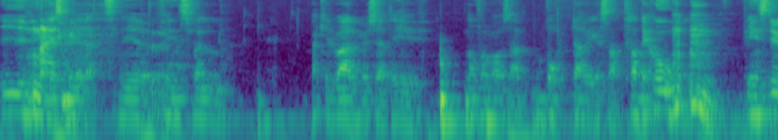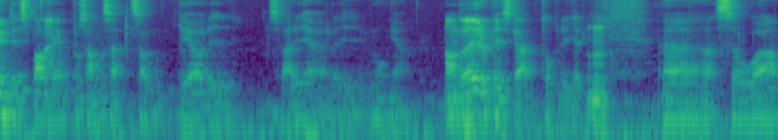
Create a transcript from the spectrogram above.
i det spelet. Det, det finns väl... Akil Värmer säger att det är någon form av så här bortaresa-tradition. finns det ju inte i Spanien på samma sätt som det gör i Sverige eller i många andra mm. europeiska toppligor. Mm. Uh, så uh,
